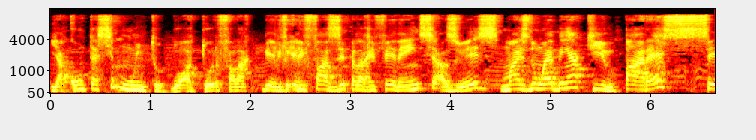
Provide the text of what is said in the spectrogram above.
E acontece muito do ator falar, ele, ele fazer pela referência, às vezes, mas não é bem aquilo. Parece ser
